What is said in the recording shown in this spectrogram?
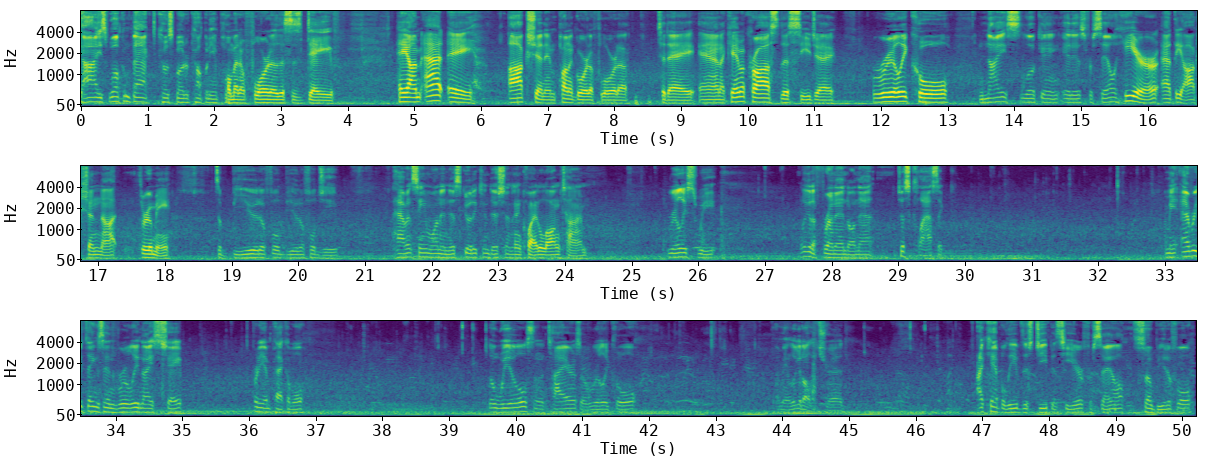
Guys, welcome back to Coast Motor Company in Palmetto, Florida. This is Dave. Hey, I'm at a auction in Punta Gorda, Florida today, and I came across this CJ. Really cool, nice looking. It is for sale here at the auction, not through me. It's a beautiful, beautiful Jeep. I haven't seen one in this good a condition in quite a long time. Really sweet. Look at the front end on that. Just classic. I mean, everything's in really nice shape. It's pretty impeccable. The wheels and the tires are really cool. I mean, look at all the tread. I can't believe this Jeep is here for sale. It's so beautiful.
